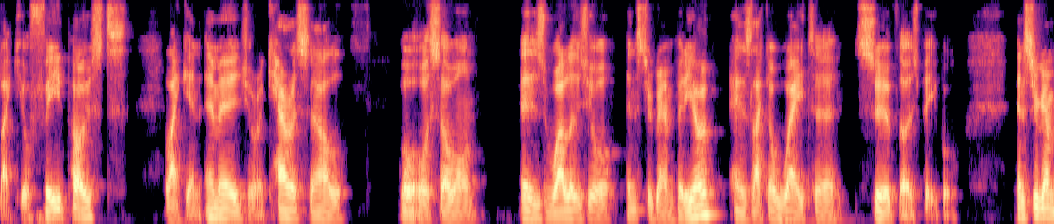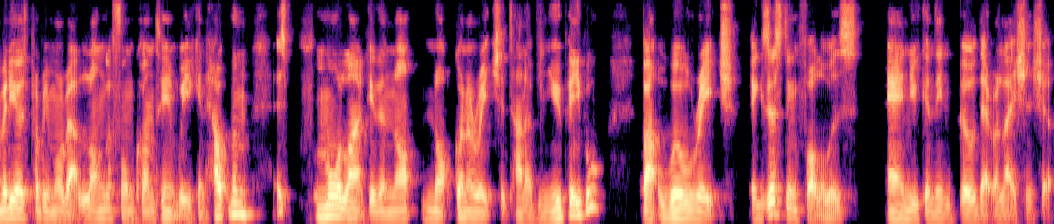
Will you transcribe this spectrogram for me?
like your feed posts like an image or a carousel or, or so on, as well as your Instagram video as like a way to serve those people. Instagram video is probably more about longer form content where you can help them. It's more likely than not not going to reach a ton of new people, but will reach existing followers and you can then build that relationship.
